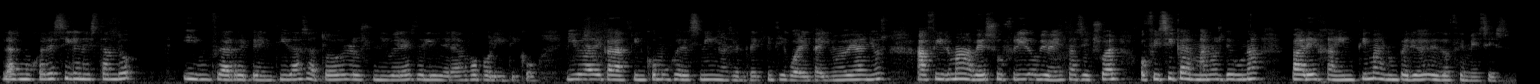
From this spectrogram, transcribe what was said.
Las mujeres siguen estando infrarrepentidas a todos los niveles de liderazgo político y una de cada cinco mujeres niñas entre 15 y 49 años afirma haber sufrido violencia sexual o física en manos de una pareja íntima en un periodo de 12 meses.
